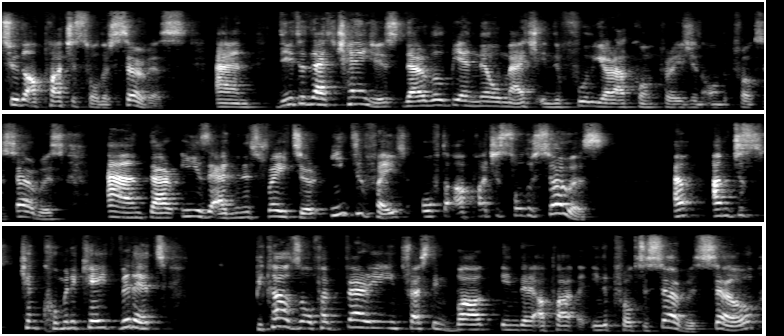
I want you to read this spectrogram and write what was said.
to the Apache Solr service. And due to that changes, there will be a no match in the full URL comparison on the proxy service. And there is the administrator interface of the Apache Solar service. And I'm just can communicate with it because of a very interesting bug in the in the proxy service. So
